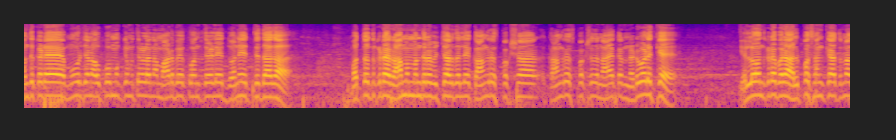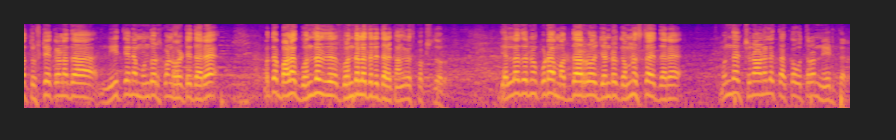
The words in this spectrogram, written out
ಒಂದು ಕಡೆ ಮೂರು ಜನ ಉಪಮುಖ್ಯಮಂತ್ರಿಗಳನ್ನು ಮಾಡಬೇಕು ಅಂತೇಳಿ ಧ್ವನಿ ಎತ್ತಿದ್ದಾಗ ಮತ್ತೊಂದು ಕಡೆ ರಾಮ ಮಂದಿರ ವಿಚಾರದಲ್ಲಿ ಕಾಂಗ್ರೆಸ್ ಪಕ್ಷ, ಕಾಂಗ್ರೆಸ್ ಪಕ್ಷದ ನಾಯಕರ ನಡವಳಿಕೆ ಎಲ್ಲೋ ಒಂದು ಕಡೆ ಬರೀ ಅಲ್ಪಸಂಖ್ಯಾತನ ತುಷ್ಟೀಕರಣದ ನೀತಿಯನ್ನು ಮುಂದುವರಿಸ್ಕೊಂಡು ಹೊರಟಿದ್ದಾರೆ. ಮತ್ತು ಭಾಳ ಗೊಂದಲದ, ಗೊಂದಲದಲ್ಲಿದ್ದಾರೆ ಕಾಂಗ್ರೆಸ್ ಪಕ್ಷದವರು. ಎಲ್ಲದನ್ನು ಕೂಡ ಮತದಾರರು, ಜನರು ಗಮನಿಸ್ತಾ ಇದ್ದಾರೆ. ಮುಂದೆ ಚುನಾವಣೆಯಲ್ಲಿ ತಕ್ಕ ಉತ್ತರ ನೀಡ್ತಾರೆ.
